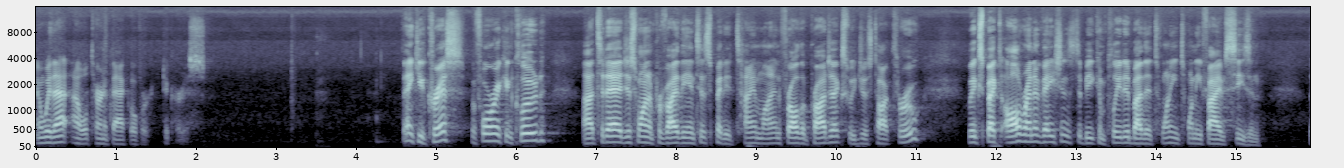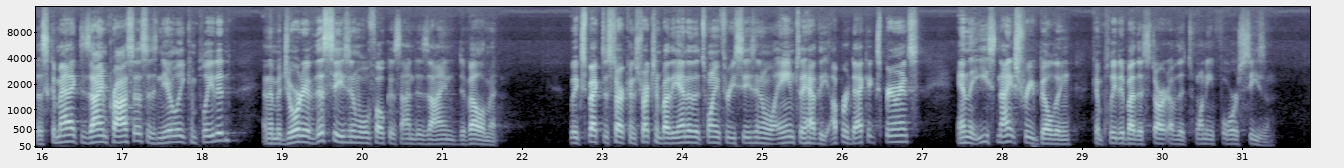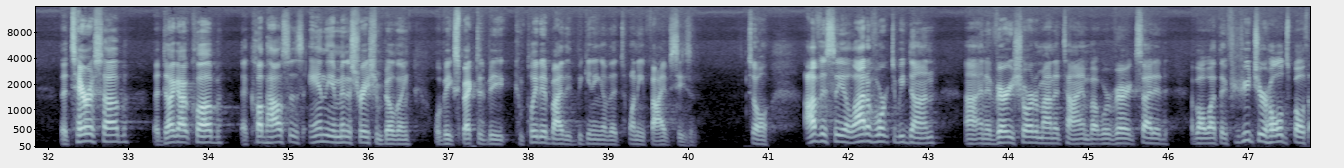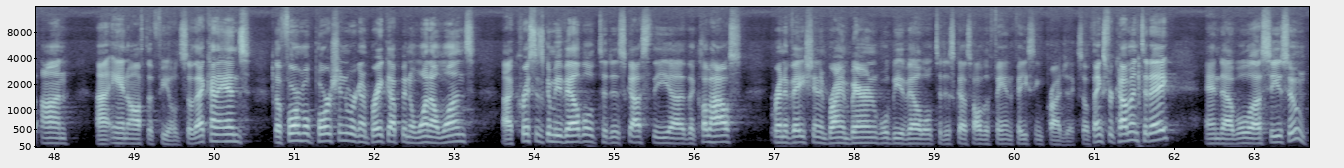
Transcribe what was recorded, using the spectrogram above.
And with that, I will turn it back over to Curtis. Thank you, Chris. Before we conclude, uh, today I just want to provide the anticipated timeline for all the projects we just talked through. We expect all renovations to be completed by the 2025 season. The schematic design process is nearly completed, and the majority of this season will focus on design development. We expect to start construction by the end of the 23 season and will aim to have the upper deck experience and the East Ninth Street building completed by the start of the 24 season. The Terrace Hub, the Dugout Club, the clubhouses, and the administration building will be expected to be completed by the beginning of the 25 season. So obviously a lot of work to be done uh, in a very short amount of time, but we're very excited about what the future holds both on uh, and off the field. So that kind of ends the formal portion. We're going to break up into one-on-ones. Uh, Chris is going to be available to discuss the, uh, the clubhouse renovation, and Brian Barren will be available to discuss all the fan-facing projects. So thanks for coming today, and uh, we'll uh, see you soon.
